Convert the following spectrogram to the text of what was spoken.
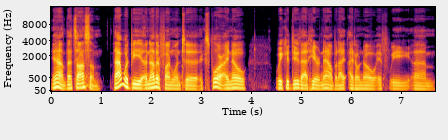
Yeah, that's awesome. That would be another fun one to explore. I know we could do that here now, but I, I don't know if we um,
